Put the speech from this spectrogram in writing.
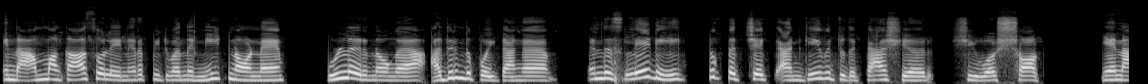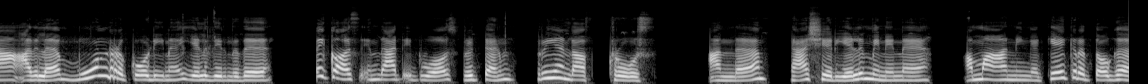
இந்த அம்மா காசோலையை நிரப்பிட்டு வந்து நீட்டின உடனே உள்ளே இருந்தவங்க அதிர்ந்து போயிட்டாங்க. When this lady took the cheque and gave it the cashier cashier. She was ஏன்னா அதில் மூன்றரை கோடின்னு எழுதியிருந்தது. Because in that it was written three and half crores அந்த கேஷியர் எலும்பி நின்று அம்மா நீங்கள் கேட்குற தொகை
